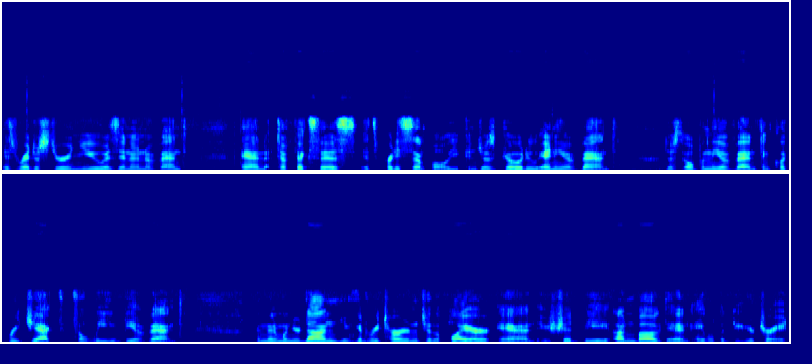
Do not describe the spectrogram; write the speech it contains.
is registering you as in an event. And to fix this, it's pretty simple. You can just go to any event, just open the event and click reject to leave the event. And then when you're done, you can return to the player and you should be unbugged and able to do your trade.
